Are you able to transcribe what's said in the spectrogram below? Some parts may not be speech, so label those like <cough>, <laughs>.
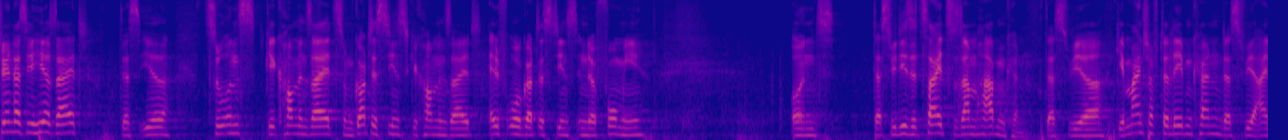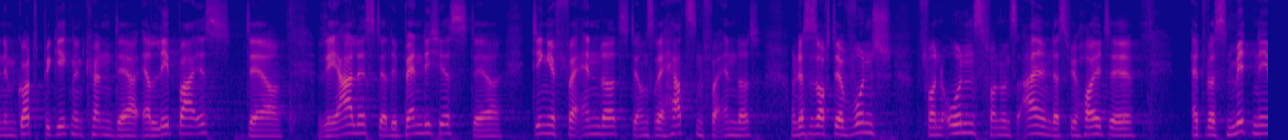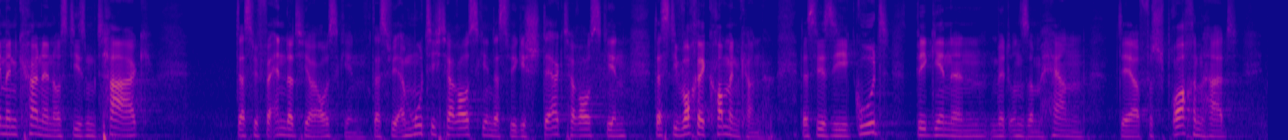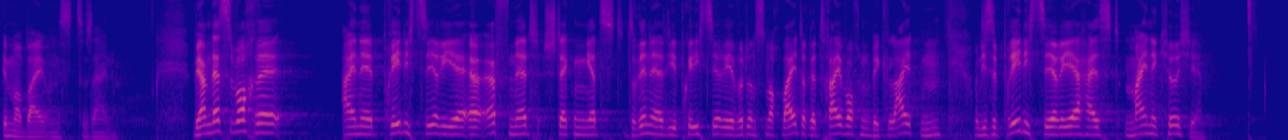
Schön, dass ihr hier seid, dass ihr zu uns gekommen seid, zum Gottesdienst gekommen seid. 11 Uhr Gottesdienst in der FOMI. Und dass wir diese Zeit zusammen haben können, dass wir Gemeinschaft erleben können, dass wir einem Gott begegnen können, der erlebbar ist, der real ist, der lebendig ist, der Dinge verändert, der unsere Herzen verändert. Und das ist auch der Wunsch von uns, von uns allen, dass wir heute etwas mitnehmen können aus diesem Tag, dass wir verändert hier rausgehen, dass wir ermutigt herausgehen, dass wir gestärkt herausgehen, dass die Woche kommen kann, dass wir sie gut beginnen mit unserem Herrn, der versprochen hat, immer bei uns zu sein. Wir haben letzte Woche eine Predigtserie eröffnet, stecken jetzt drin. Die Predigtserie wird uns noch weitere drei Wochen begleiten. Und diese Predigtserie heißt Meine Kirche.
